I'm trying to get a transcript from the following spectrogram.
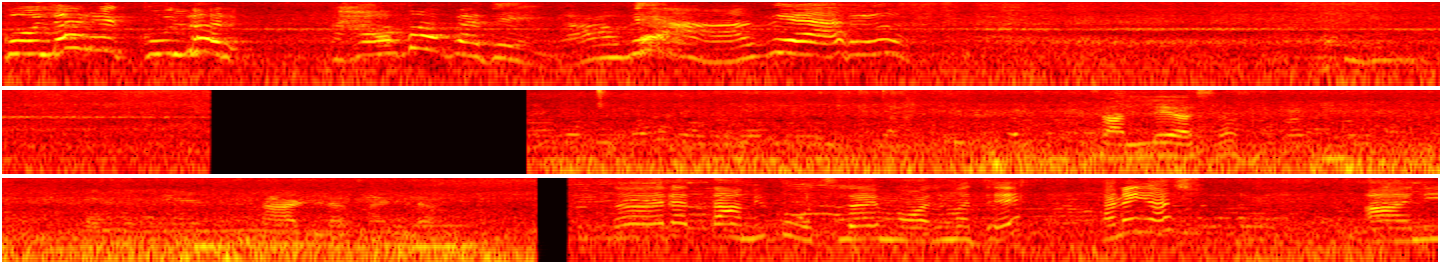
कूलर आहे कूलर. हवा मध्ये हव्या हव्या चाललंय असं. काढलं काढलं. तर आता आम्ही पोहोचलोय मॉलमध्ये हा ना यश? आणि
